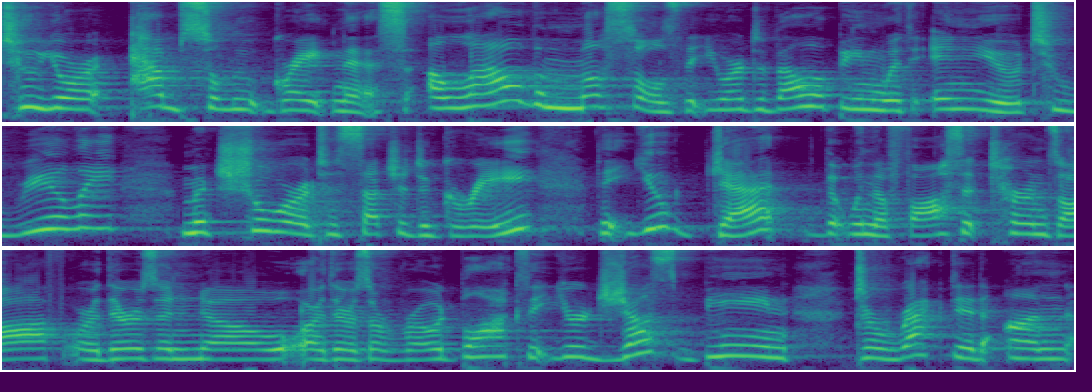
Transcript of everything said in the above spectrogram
to your absolute greatness. Allow the muscles that you are developing within you to really mature to such a degree that you get that when the faucet turns off or there's a no or there's a roadblock, that you're just being directed on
